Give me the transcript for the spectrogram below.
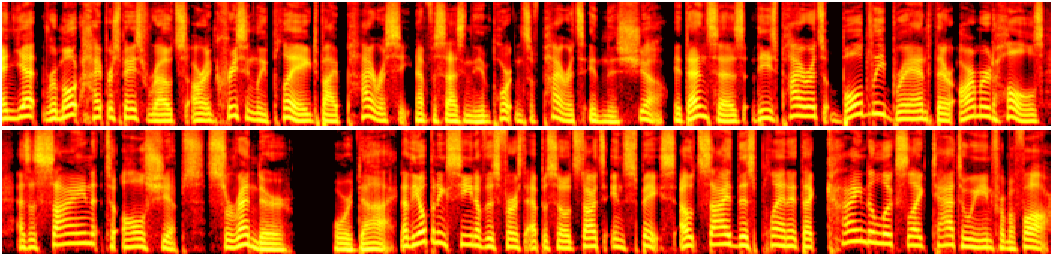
and yet remote hyperspace routes are increasingly plagued by piracy, emphasizing the importance of pirates in this show. It then says these pirates boldly brand their armored hulls as a sign to all ships surrender or die. Now, the opening scene of this first episode starts in space, outside this planet that kinda looks like Tatooine from afar.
